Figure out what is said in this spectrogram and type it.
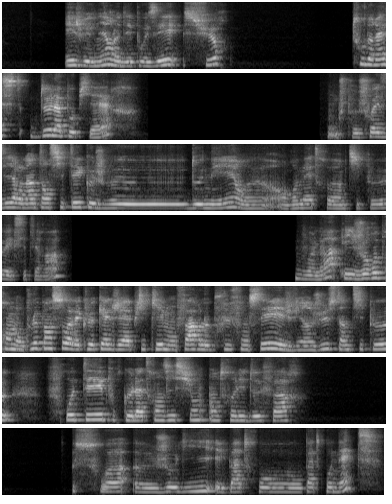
et je vais venir le déposer sur tout le reste de la paupière. Donc je peux choisir l'intensité que je veux donner, en remettre un petit peu, etc. Voilà, et je reprends donc le pinceau avec lequel j'ai appliqué mon fard le plus foncé et je viens juste un petit peu frotter pour que la transition entre les deux fards soit euh, jolie et pas trop, pas trop nette.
